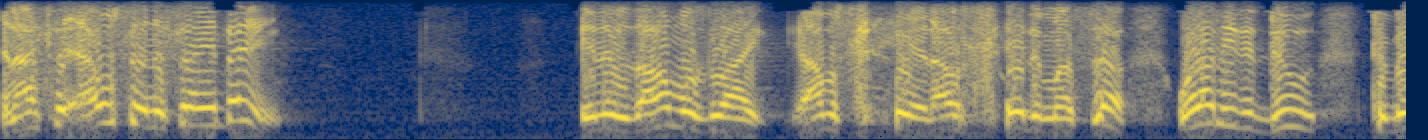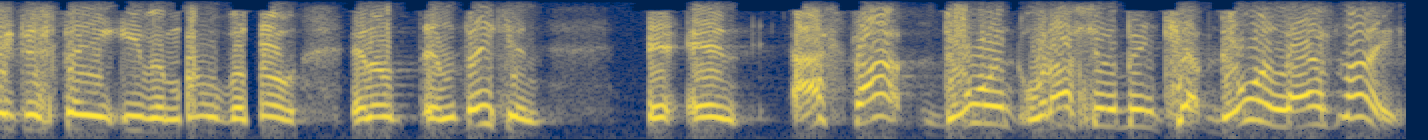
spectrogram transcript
And I said, I was saying the same thing. And it was almost like I was saying, I was saying to myself, what I need to do to make this thing even move a little. And I'm, I'm thinking, and, and I stopped doing what I should have been kept doing last night.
